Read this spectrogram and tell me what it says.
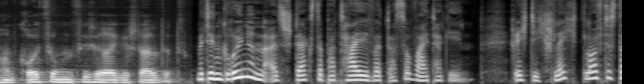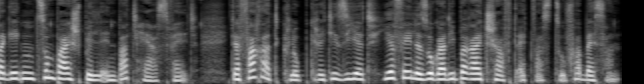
haben Kreuzungen sicherer gestaltet. Mit den Grünen als stärkste Partei wird das so weitergehen. Richtig schlecht läuft es dagegen zum Beispiel in Bad Hersfeld. Der Fahrradclub kritisiert, hier fehle sogar die Bereitschaft, etwas zu verbessern.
